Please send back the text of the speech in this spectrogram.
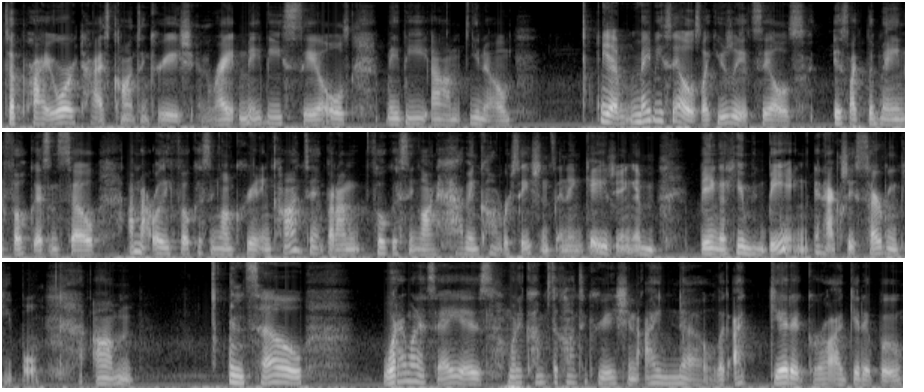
to prioritize content creation, right? Maybe sales, maybe, um, you know, yeah, maybe sales. Like usually it's sales is like the main focus. And so I'm not really focusing on creating content, but I'm focusing on having conversations and engaging and being a human being and actually serving people. Um, and so what I want to say is when it comes to content creation, I know, like I get it, girl, I get it, boo.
